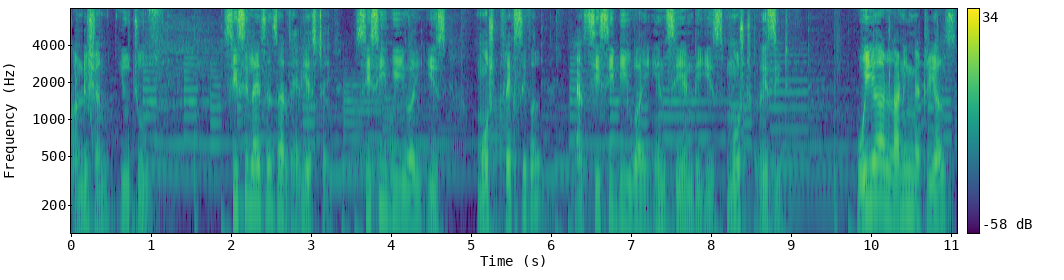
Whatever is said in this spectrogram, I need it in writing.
condition you choose. CC licenses are various types. CC BY is most flexible and CC BY NCND is most rigid. OER learning materials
